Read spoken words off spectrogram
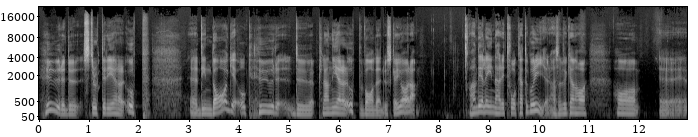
hur du strukturerar upp eh, din dag och hur du planerar upp vad det är du ska göra. Han delar in det här i två kategorier. Alltså du kan ha, ha Eh,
